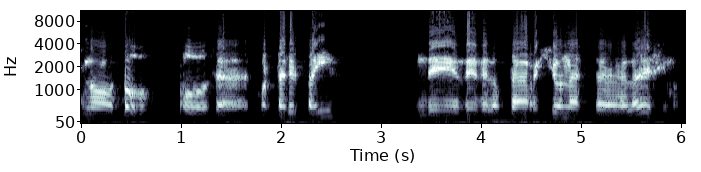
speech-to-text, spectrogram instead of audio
sino todo, o sea, cortar el país desde la octava región hasta la décima.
